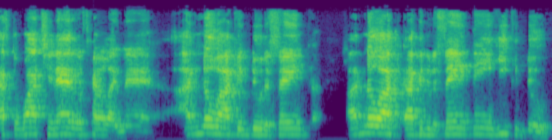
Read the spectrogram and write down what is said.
after watching that, it was kind of like, man, I know I can do the same. I know I, I can do the same thing he can do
